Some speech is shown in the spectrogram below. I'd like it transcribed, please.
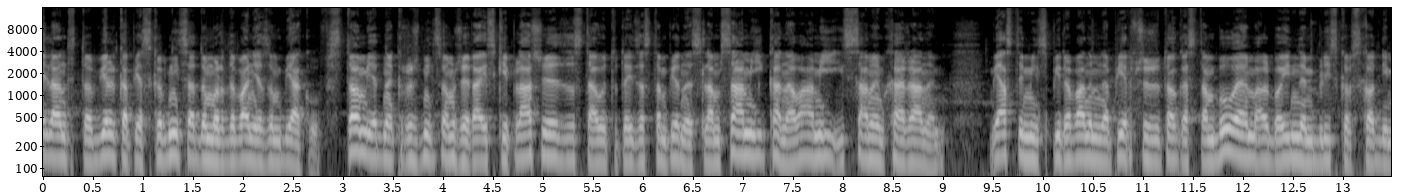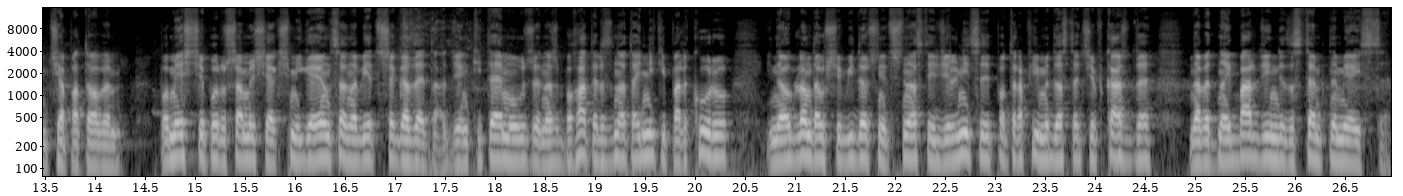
Island, to wielka piaskownica do mordowania zombiaków. Z tą jednak różnicą, że rajskie plaże zostały tutaj zastąpione slumsami, kanałami i samym Haranem. Miastem inspirowanym na pierwszy rzut oka Stambułem albo innym bliskowschodnim Ciapatowem. Po mieście poruszamy się jak śmigająca na wietrze gazeta, dzięki temu, że nasz bohater zna tajniki parkuru i naoglądał się widocznie 13 dzielnicy, potrafimy dostać się w każde, nawet najbardziej niedostępne miejsce.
